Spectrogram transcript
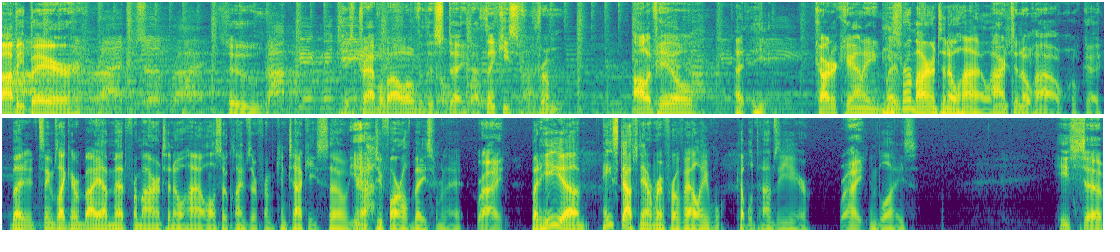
Bobby Bare, who has traveled all over the state. I think he's from Olive Hill, Uh, he, Carter County. he's maybe- from Ironton, Ohio. Ironton, actually. Ohio. Okay. But it seems like everybody I met from Ironton, Ohio, also claims they're from Kentucky. So you're Yeah. not too far off base from that. Right. But he uh, he stops down Renfro Valley a couple times a year Right. and plays. He's uh,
